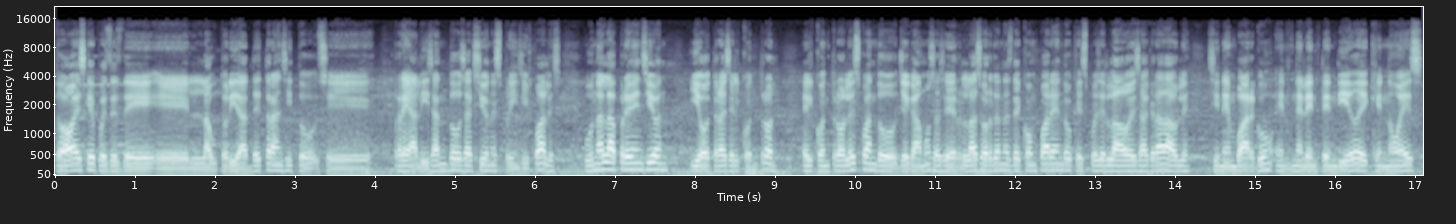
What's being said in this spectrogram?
toda vez que pues desde eh, la autoridad de tránsito se realizan dos acciones principales, una es la prevención y otra es el control. El control es cuando llegamos a hacer las órdenes de comparendo, que es pues el lado desagradable, sin embargo, en el entendido de que no es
